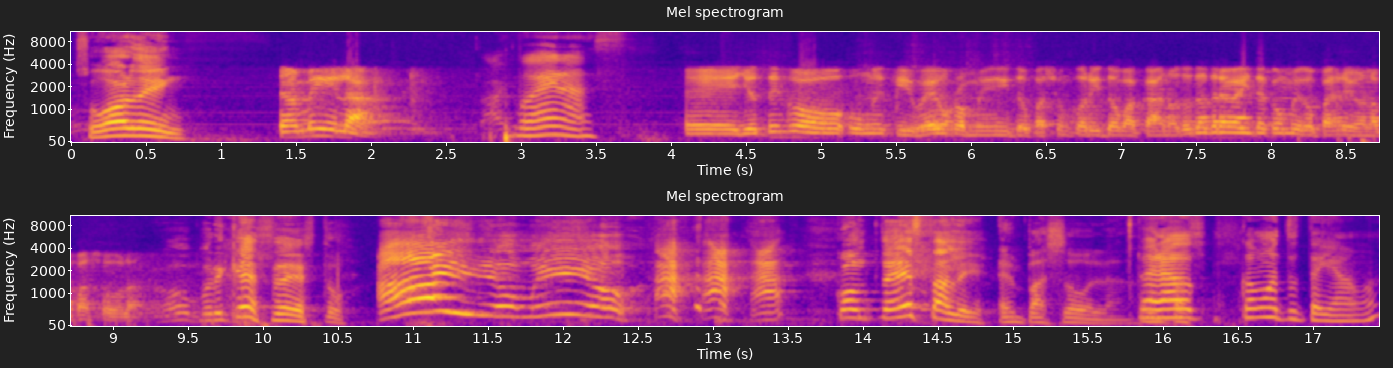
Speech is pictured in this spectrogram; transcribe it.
Su orden. Camila, Buenas. Eh, yo tengo un equive, un para hacer un corito bacano. ¿Tú te atreves a irte conmigo para arriba en la pasola? Oh, ¿Pero y qué es esto? ¡Ay, Dios mío! Contéstale. En Pasola. Pero, ¿cómo tú te llamas?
